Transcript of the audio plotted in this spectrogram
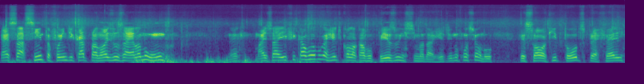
essa cinta foi indicado para nós usar ela no ombro. Né? Mas aí ficava porque a gente colocava o peso em cima da gente e não funcionou. O pessoal aqui todos preferem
